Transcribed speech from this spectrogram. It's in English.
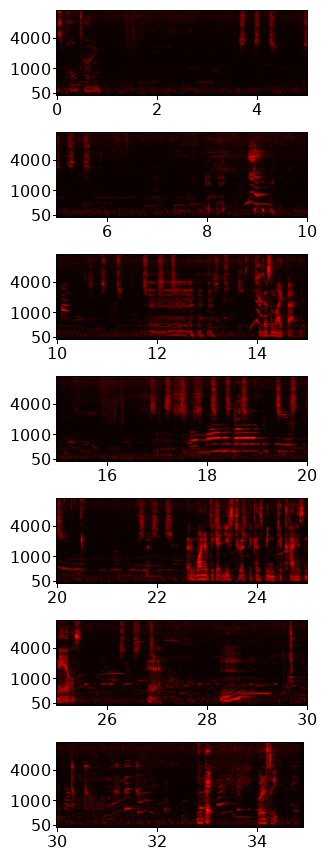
It's paw time. He doesn't like that. Oh, Mama, love this video is for you. But we want him to get used to it because we need to cut his nails. Look at that. Okay, go to sleep.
